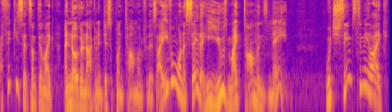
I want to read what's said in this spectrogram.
I think he said something like, I know they're not going to discipline Tomlin for this. I even want to say that he used Mike Tomlin's name, which seems to me like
